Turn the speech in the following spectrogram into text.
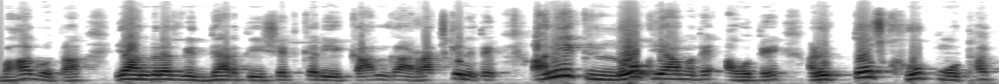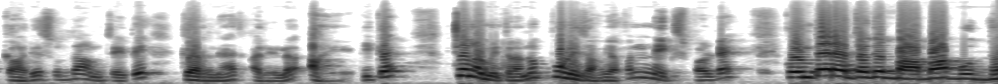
भाग होता. या आंदोलनात विद्यार्थी शेतकरी कामगार राजकीय नेते अनेक लोक यामध्ये होते आणि तोच खूप मोठा कार्य सुद्धा आमच्या इथे करण्यात आलेलं आहे. ठीक आहे? चलो मित्रांनो पुढे जाऊया. आपण नेक्स्ट पार्ट आहे. कोणत्या राज्यामध्ये बाबा बुद्ध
